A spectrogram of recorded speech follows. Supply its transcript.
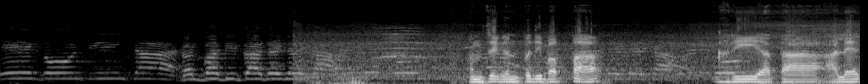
एक दोन तीन चार. गणपतीचा जय जयकार. आमचे गणपती बाप्पा घरी आता आलेत.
